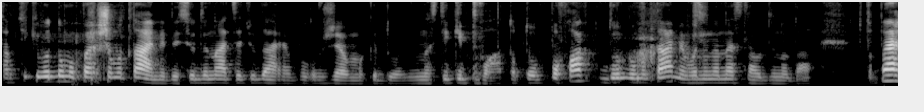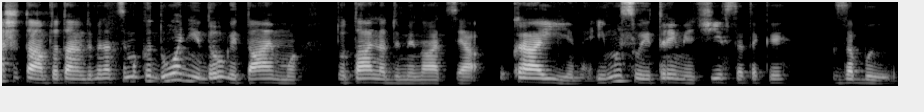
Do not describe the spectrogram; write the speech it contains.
Там тільки в одному першому таймі десь 11 ударів було вже в Македонії. У нас тільки два. Тобто, по факту, в другому таймі вони нанесли один удар. Тобто перший тайм тотальна домінація Македонії, другий тайм тотальна домінація України. І ми свої три м'ячі все-таки забили.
